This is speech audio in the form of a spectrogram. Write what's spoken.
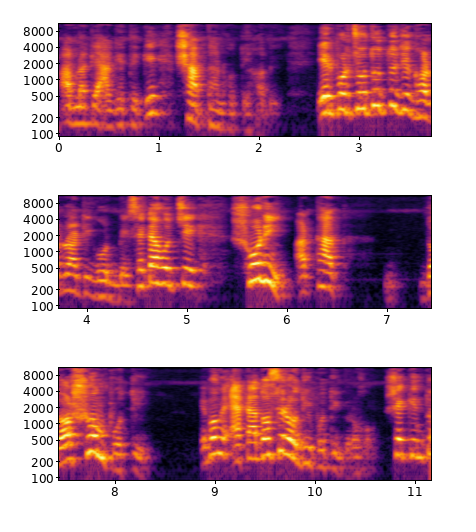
আপনাকে আগে থেকে সাবধান হতে হবে। এরপর চতুর্থ যে ঘটনাটি ঘটবে, সেটা হচ্ছে শনি অর্থাৎ দশমপতি এবং একাদশের অধিপতি গ্রহ। সে কিন্তু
